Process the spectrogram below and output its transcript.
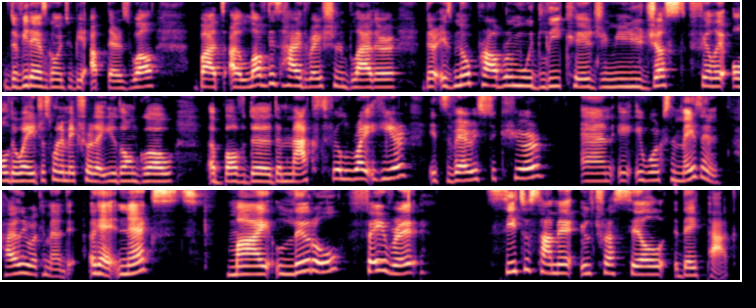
The video is going to be up there as well but I love this hydration bladder. There is no problem with leakage. I mean, you just fill it all the way. You just want to make sure that you don't go above the, the max fill right here. It's very secure and it, it works amazing. Highly recommend it. Okay, next, my little favorite Sea to Summit Ultra-Sil Day Pack.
